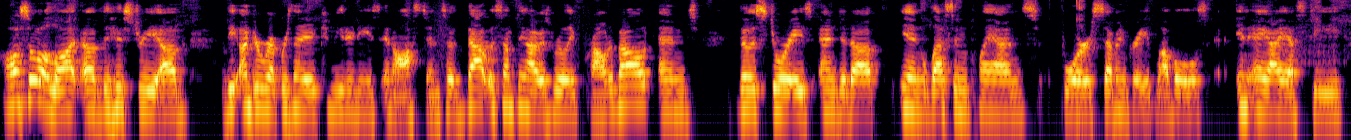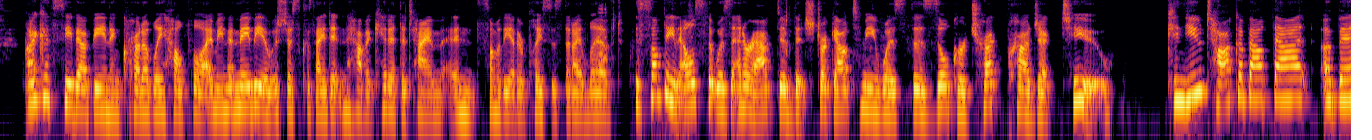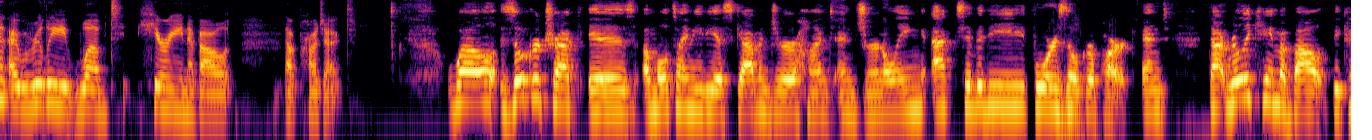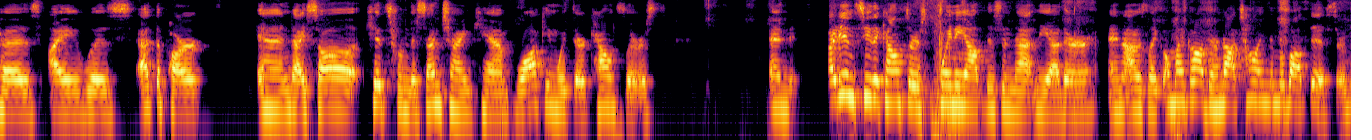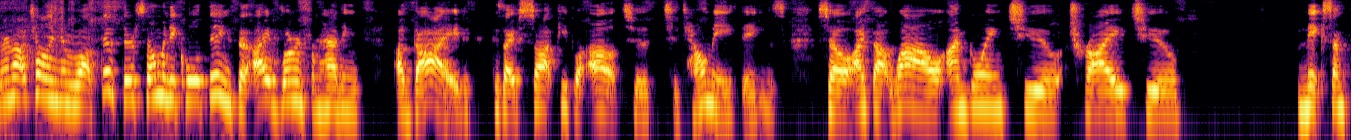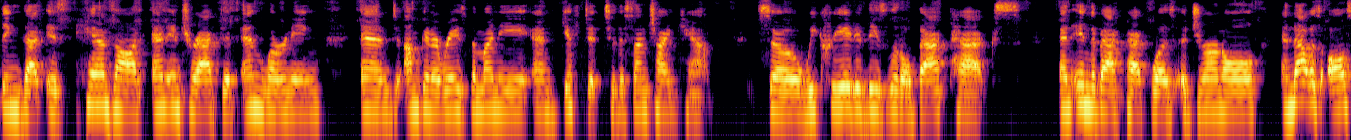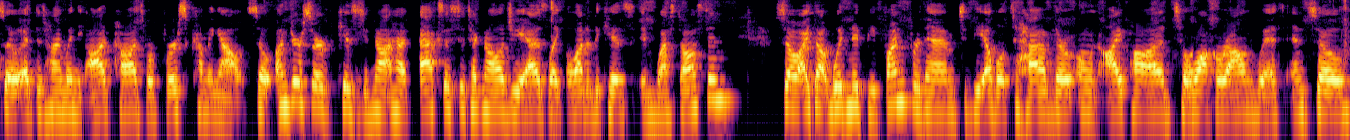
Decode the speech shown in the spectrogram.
also a lot of the history of the underrepresented communities in Austin. So that was something I was really proud about. And those stories ended up in lesson plans for seven grade levels in AISD. I could see that being incredibly helpful. I mean, maybe it was just because I didn't have a kid at the time in some of the other places that I lived. Something else that was interactive that struck out to me was the Zilker Trek project, too. Can you talk about that a bit? I really loved hearing about that project. Well, Zilker Trek is a multimedia scavenger hunt and journaling activity for Zilker Park. And that really came about because I was at the park and I saw kids from the Sunshine Camp walking with their counselors. And I didn't see the counselors pointing out this and that and the other. And I was like, oh my God, they're not telling them about this or they're not telling them about this. There's so many cool things that I've learned from having a guide because I've sought people out to to tell me things. So I thought, wow, I'm going to try to make something that is hands-on and interactive and learning and I'm going to raise the money and gift it to the Sunshine Camp. So we created these little backpacks and in the backpack was a journal. And that was also at the time when the iPods were first coming out. So underserved kids did not have access to technology as like a lot of the kids in West Austin. So I thought, wouldn't it be fun for them to be able to have their own iPod to walk around with? And so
